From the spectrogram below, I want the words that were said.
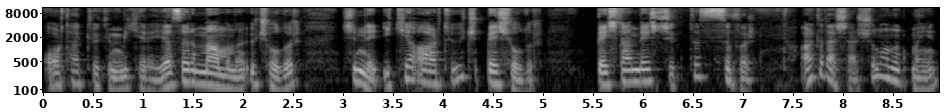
Ortak kökün bir kere yazarım ben bunu 3 olur. Şimdi 2 artı 3 5 olur. 5'ten 5 çıktı 0. Arkadaşlar şunu unutmayın.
